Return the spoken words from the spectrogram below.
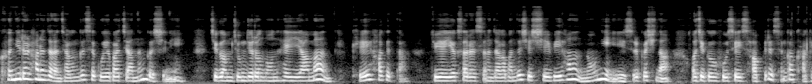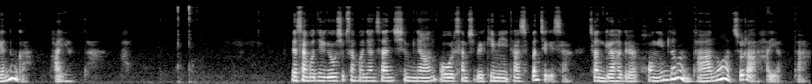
큰 일을 하는 자는 작은 것에 구애받지 않는 것이니 지금 중재로 논해야만 괴하겠다. 뒤에 역사를 쓰는 자가 반드시 시비하는 논이 있을 것이나 어제 그 후세의 사피를 생각하겠는가 하였다. 연산군 1기 53권 연산 10년 5월 30일 김이 다섯 번째 기사 전교하기를 홍임 등은 다 놓아주라 하였다.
